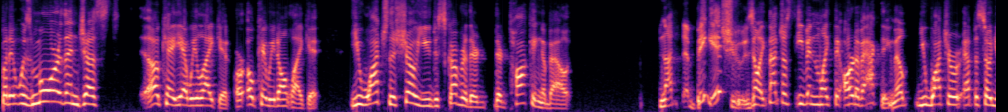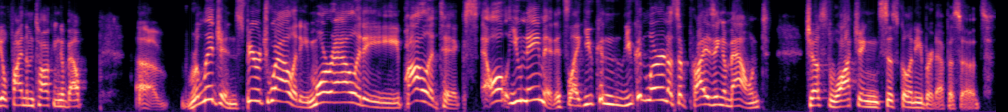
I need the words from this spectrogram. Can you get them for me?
but it was more than just okay, yeah, we like it or okay, we don't like it. You watch the show, you discover they're they're talking about not uh, big issues, like not just even like the art of acting. They'll you watch an episode, you'll find them talking about uh, religion, spirituality, morality, politics, all you name it. It's like you can you can learn a surprising amount just watching Siskel and Ebert episodes.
